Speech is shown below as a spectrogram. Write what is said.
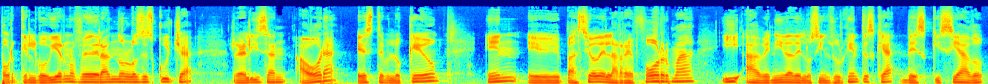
porque el gobierno federal no los escucha, realizan ahora este bloqueo en eh, Paseo de la Reforma y Avenida de los Insurgentes que ha desquiciado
